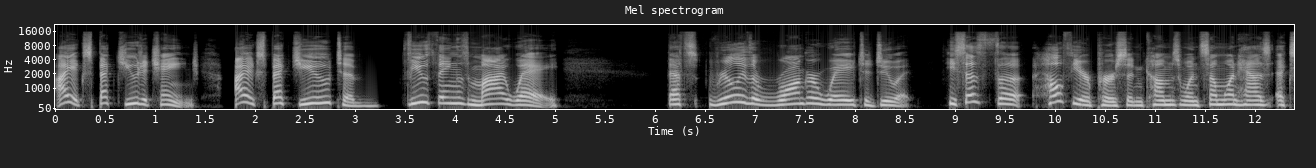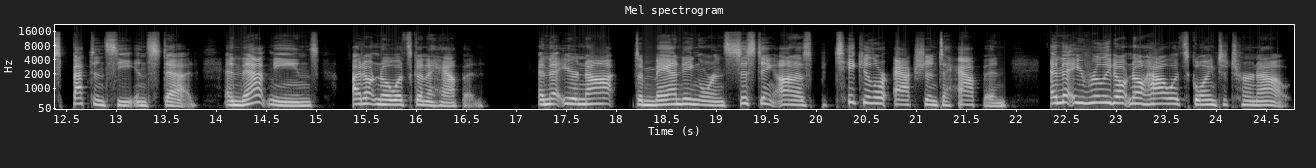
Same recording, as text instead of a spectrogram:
I expect you to change. I expect you to view things my way. That's really the wronger way to do it. He says the healthier person comes when someone has expectancy instead. And that means I don't know what's going to happen. And that you're not demanding or insisting on a particular action to happen. And that you really don't know how it's going to turn out.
